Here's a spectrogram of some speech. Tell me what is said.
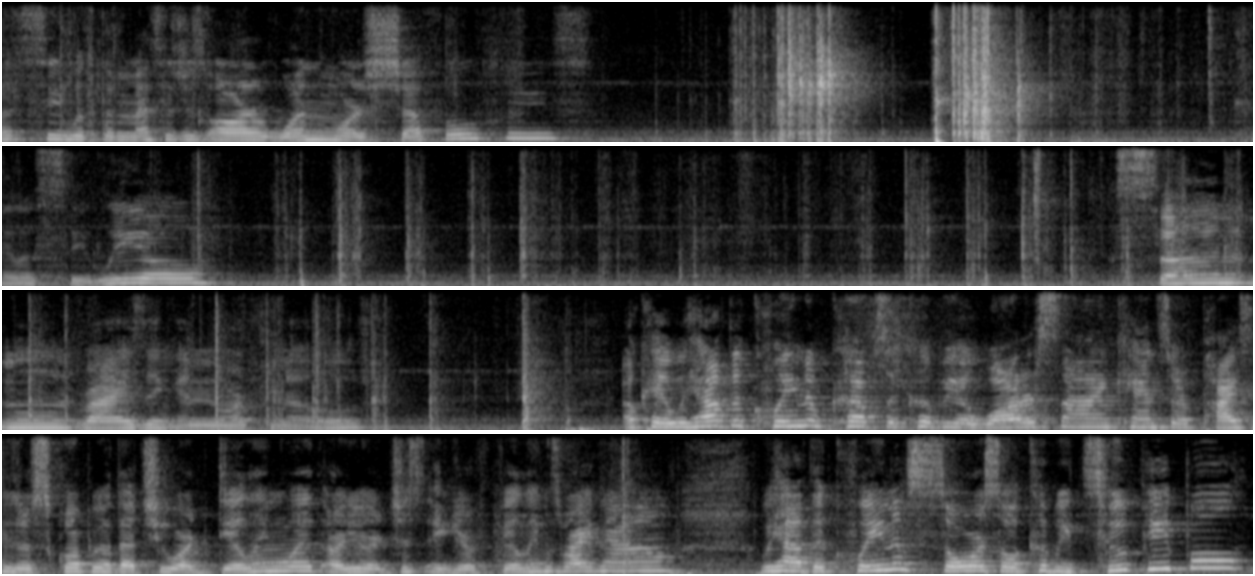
Let's see what the messages are. One more shuffle, please. Okay, let's see. Leo. Sun, Moon, Rising, and North Node. Okay, we have the Queen of Cups. It could be a water sign, Cancer, Pisces, or Scorpio that you are dealing with, or you're just in your feelings right now. We have the Queen of Swords, so it could be two people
